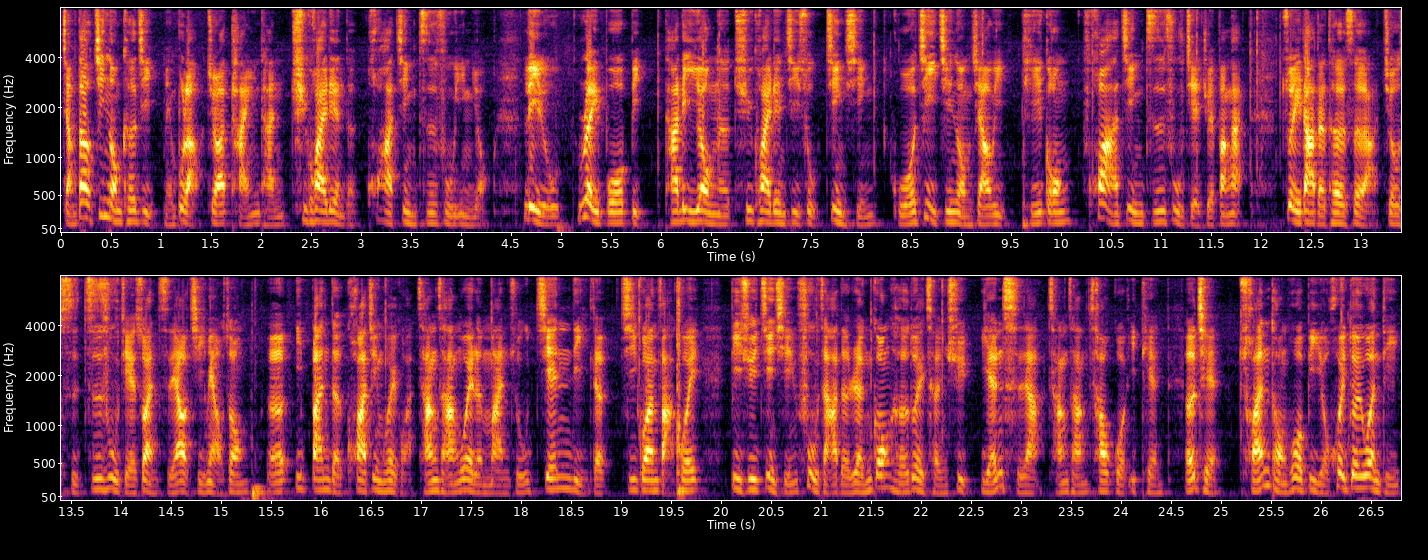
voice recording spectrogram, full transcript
讲到金融科技，免不了就要谈一谈区块链的跨境支付应用。例如，瑞波币，它利用呢区块链技术进行国际金融交易，提供跨境支付解决方案。最大的特色啊，就是支付结算只要几秒钟，而一般的跨境汇款常常为了满足监理的机关法规，必须进行复杂的人工核对程序，延迟啊常常超过一天，而且传统货币有汇兑问题。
